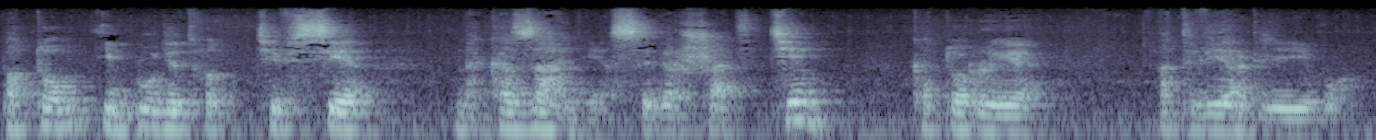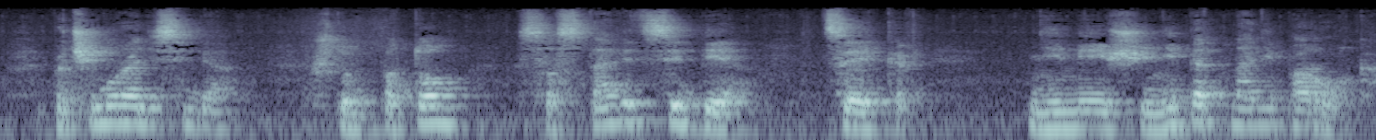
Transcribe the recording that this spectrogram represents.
потом и будет вот те все наказания совершать тем, которые отвергли его. Почему ради себя? Чтобы потом составить себе церковь, не имеющую ни пятна, ни порока,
